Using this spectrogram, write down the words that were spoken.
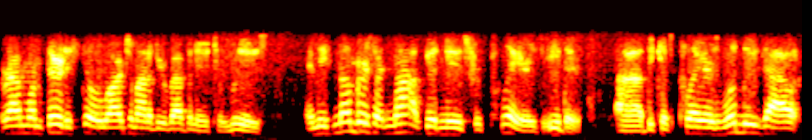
around one third is still a large amount of your revenue to lose. And these numbers are not good news for players either, uh, because players would lose out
